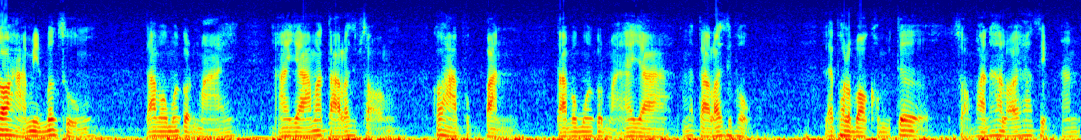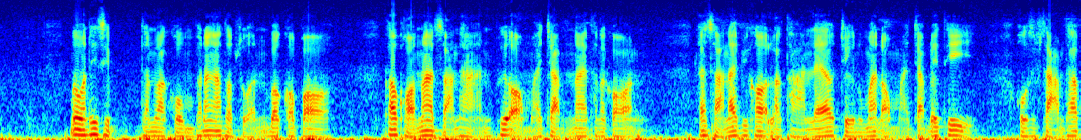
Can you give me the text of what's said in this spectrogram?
ข้อหาหมิ่นเบื้องสูง ตามประมวลกฎหมาย อาญามาตรา 112 ข้อหาปลุกปั่น ตามประมวลกฎหมายอาญามาตรา 116 และพรบคอมพิวเตอร์ 2550 นั้น เมื่อวันที่ 10 ธันวาคม พนักงานสอบสวน บกป เข้าขออำนาจศาลทหารเพื่อออกหมายจับนายธนกร และศาลได้พิเคราะห์หลักฐานแล้วจึงอนุมัติออกหมายจับได้ที่ 63ทับ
